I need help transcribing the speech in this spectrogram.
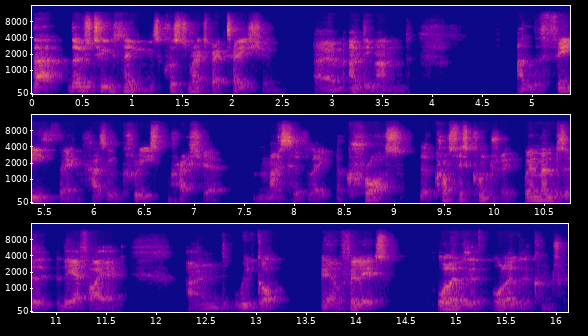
that those two things customer expectation um, and demand and the fee thing has increased pressure massively across across this country. We're members of the fia and we've got you know affiliates all over the all over the country.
